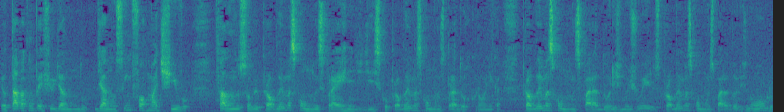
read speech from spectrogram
Eu estava com um perfil de anúncio, de anúncio informativo, falando sobre problemas comuns para hernia de disco, problemas comuns para dor crônica, problemas comuns para dores nos joelhos, problemas comuns para dores no ombro,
